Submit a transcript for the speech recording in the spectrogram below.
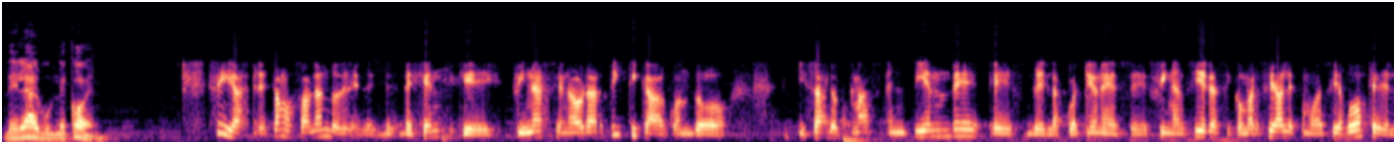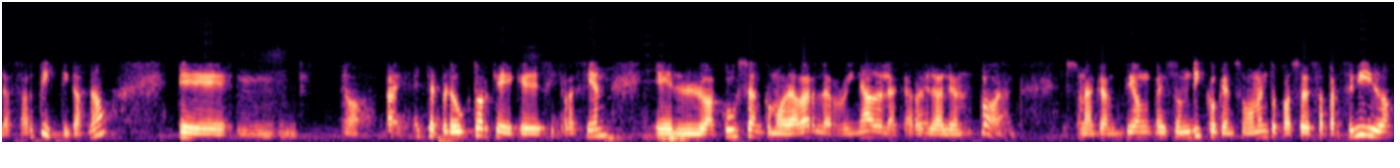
del álbum de Cohen. Sí, estamos hablando de, gente que financia una obra artística cuando quizás lo que más entiende es de las cuestiones eh, financieras y comerciales, como decías vos, que de las artísticas, ¿no? Eh, este productor que, que decís recién lo acusan como de haberle arruinado la carrera a Leonard Cohen. Es una canción, es un disco que en su momento pasó desapercibido,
